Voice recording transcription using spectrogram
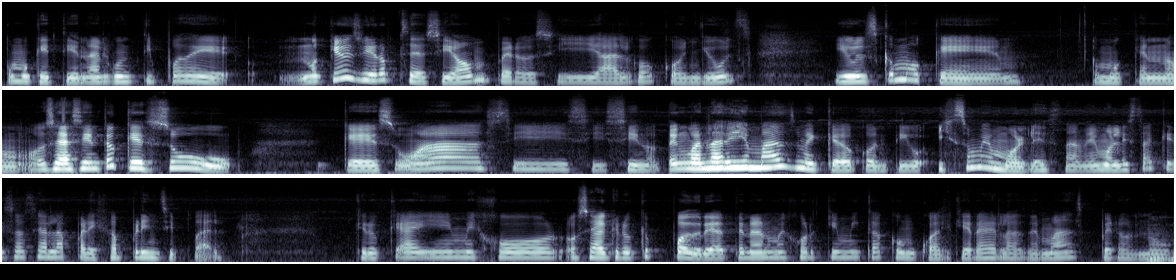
como que tiene algún tipo de, no quiero decir obsesión, pero sí algo con Jules. Jules como que, como que no, o sea, siento que es su, que es su, ah, sí, sí, sí, no tengo a nadie más, me quedo contigo. Y eso me molesta, me molesta que esa sea la pareja principal creo que ahí mejor, o sea, creo que podría tener mejor química con cualquiera de las demás, pero no.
